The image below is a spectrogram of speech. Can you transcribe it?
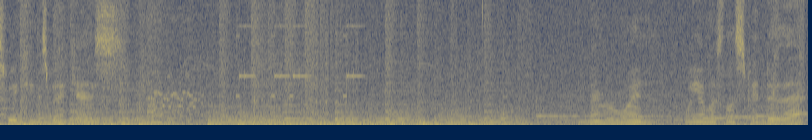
Yes, Wiccan's back, guys. Remember when we almost lost Spin do that?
